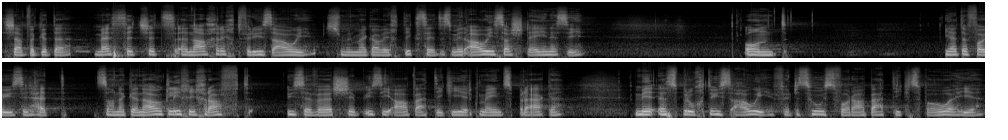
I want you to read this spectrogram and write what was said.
Das ist eben eine Message, jetzt, eine Nachricht für uns alle. Das ist mir mega wichtig, dass wir alle so Steine sind. Und jeder von uns hat so eine genau gleiche Kraft, unsere Worship, unsere Anbetung hier in zu prägen. Es braucht uns alle, für das Haus vor Anbetung zu bauen hier.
